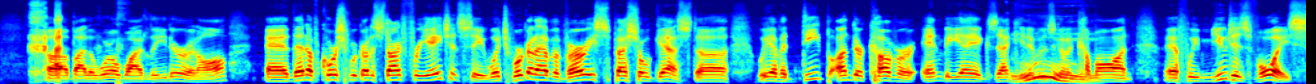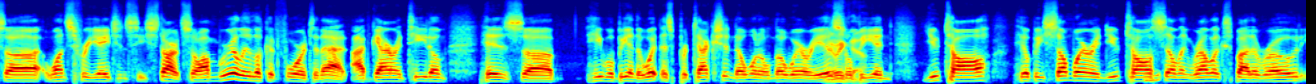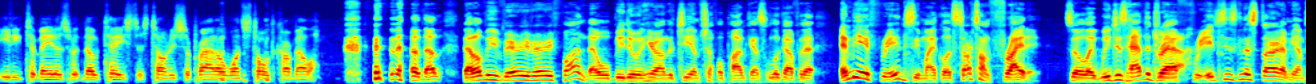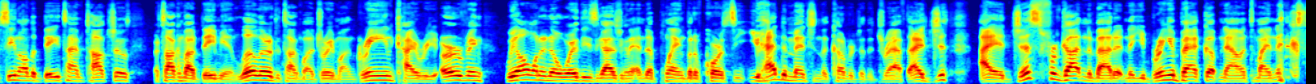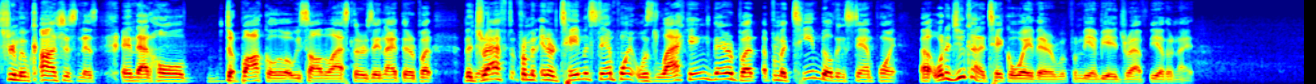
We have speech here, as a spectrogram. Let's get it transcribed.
uh, by the worldwide leader and all and then, of course, we're going to start free agency, which we're going to have a very special guest. Uh, we have a deep undercover NBA executive who's going to come on if we mute his voice uh, once free agency starts. So I'm really looking forward to that. I've guaranteed him his. Uh, he will be in the witness protection. No one will know where he is. He'll go. be in Utah. He'll be somewhere in Utah selling relics by the road, eating tomatoes with no taste, as Tony Soprano once told Carmela. that, that'll be very, very fun. That we'll be doing here on the GM Shuffle podcast. So look out for that. NBA free agency, Michael. It starts on Friday. So like we just had the draft. Yeah. Free agency is going to start. I mean, I'm seeing all the daytime talk shows are talking about Damian Lillard. They're talking about Draymond Green, Kyrie Irving. We all want to know where these guys are going to end up playing. But of course, you had to mention the coverage of the draft. I had just I had just forgotten about it, and then you bring it back up now into my next stream of consciousness in that whole debacle of what we saw the last Thursday night there. But the draft, from an entertainment standpoint, was lacking there. But from a team building standpoint, uh, what did you kind of take away there from the NBA draft the other night?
